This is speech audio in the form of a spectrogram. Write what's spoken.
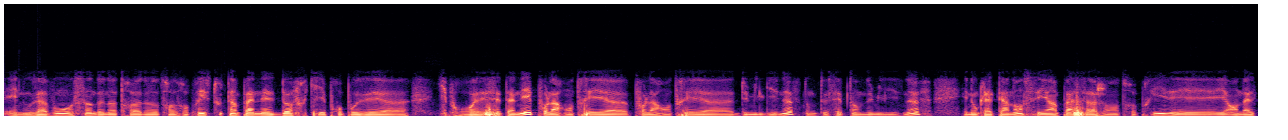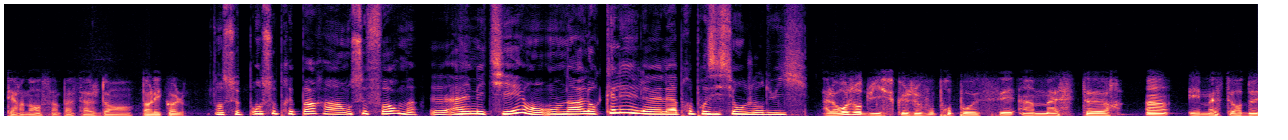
et nous avons au sein de notre de notre entreprise tout un panel d'offres qui est proposé qui est proposé cette année pour la rentrée pour la rentrée 2020 2019, donc de septembre 2019. Et donc l'alternance, c'est un passage en entreprise et, en alternance, un passage dans, dans l'école. On se, on se prépare, à, on se forme euh, à un métier. On, a alors quelle est la, la proposition aujourd'hui? Alors aujourd'hui, ce que je vous propose, c'est un master 1 et Master 2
